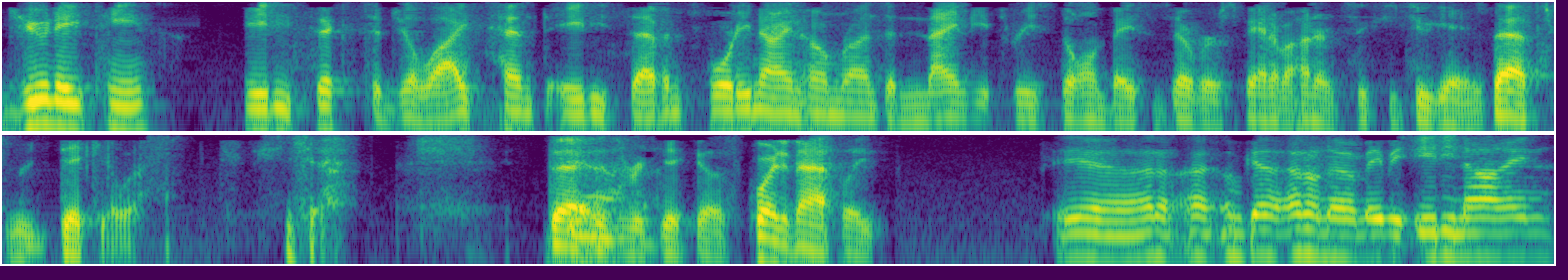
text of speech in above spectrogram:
June eighteenth 86 to July 10th, 87, 49 home runs and 93 stolen bases over a span of 162 games. That's ridiculous. Yeah. that yeah. is ridiculous. Quite an athlete. Yeah, I don't, I, I don't know, maybe 89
